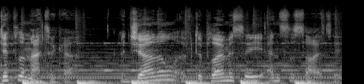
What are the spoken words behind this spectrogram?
Diplomatica, a journal of diplomacy and society.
